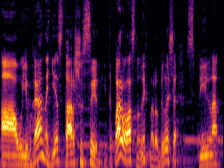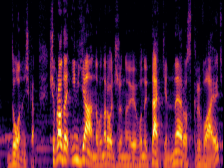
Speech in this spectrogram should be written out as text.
а у Євгена є старший син. І тепер власне у них народилася спільна донечка. Щоправда, ім'я новонародженої вони так і не розкривають.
